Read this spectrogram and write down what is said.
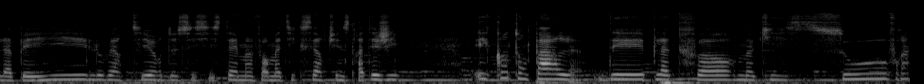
l'API, l'ouverture de ces systèmes informatiques servent une stratégie. Et quand on parle des plateformes qui s'ouvrent,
